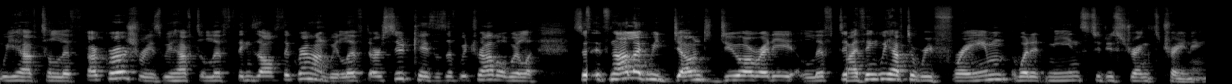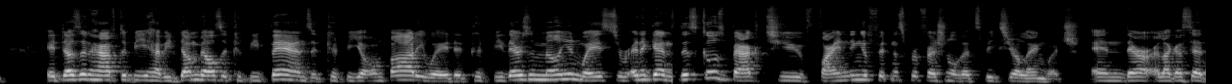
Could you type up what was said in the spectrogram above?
We have to lift our groceries. We have to lift things off the ground. We lift our suitcases if we travel. We so it's not like we don't do already lifting. I think we have to reframe what it means to do strength training it doesn't have to be heavy dumbbells. It could be bands. It could be your own body weight. It could be, there's a million ways to, and again, this goes back to finding a fitness professional that speaks your language. And there, like I said,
